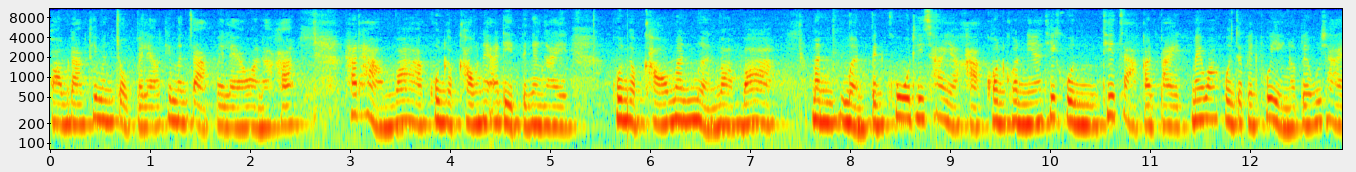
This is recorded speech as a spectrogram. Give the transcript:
ความรักที่มันจบไปแล้วที่มันจากไปแล้วนะคะ ถ้าถามว่าคุณกับเขาในอดีตเป็นยังไง คุณกับเขามันเหมือนแบบว่า มันเหมือนเป็นคู่ที่ใช่อะค่ะ คนคนนี้ที่คุณที่จากกันไป ไม่ว่าคุณจะเป็นผู้หญิงหรือเป็นผู้ชาย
